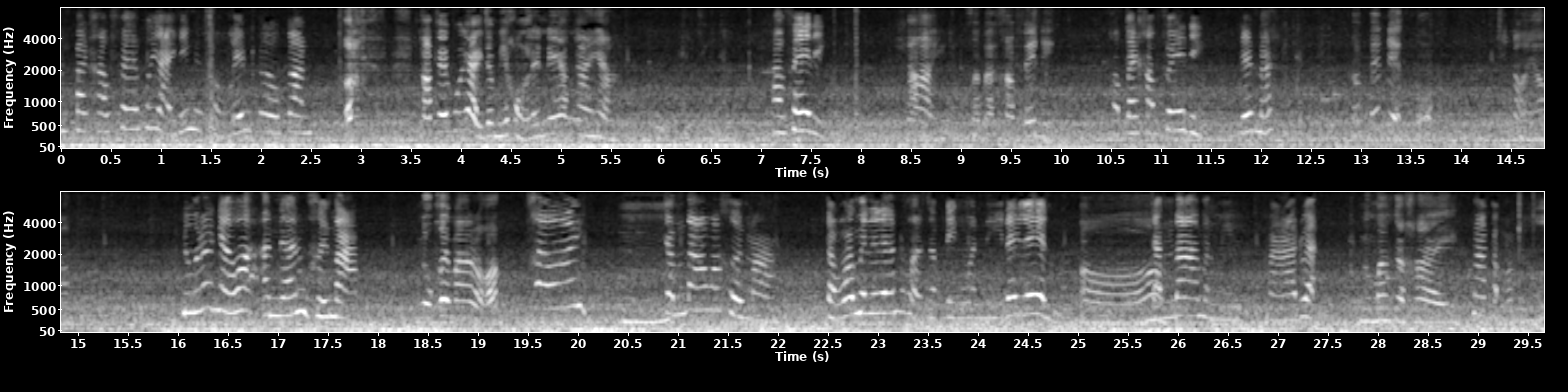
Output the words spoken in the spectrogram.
งั้นไปคาเฟ่ผู้ใหญ่ที่มีของเล่นเกินกัน คาเฟ่ผู้ใหญ่จะมีของเล่นได้ยังไงอะ คาเฟ่เด็กใช่สำหรับคาเฟ่เด็กเขาไปคาเฟ่เด็กได้ไหมคาเฟ่เด็กเหรอที่ไหนอะรู้ได้ไงว่าอันเนี้ยหนูเคยมา หนูเคยมาเหรอ เคยอืมจำได้ว่าเคยมา แต่ว่าไม่ได้เล่นหัวสปริงวันนี้ได้เล่น อ๋อจำได้มันมีม้าด้วย หนูมากับใคร มากับมามี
